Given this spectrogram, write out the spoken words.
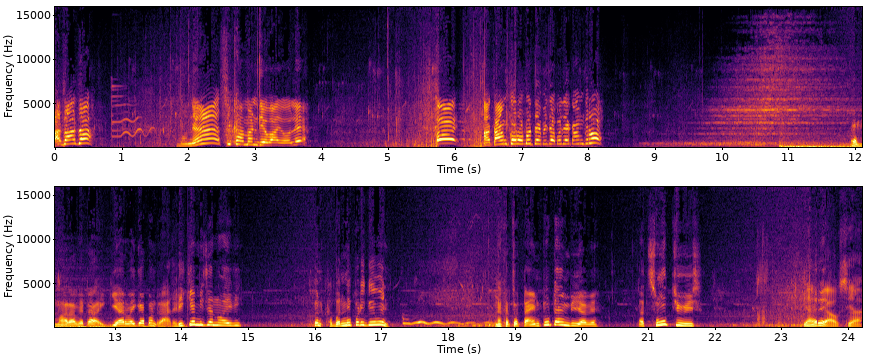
આ જા જા. મને શિખામણ દેવાયો લે. ઓય, આ કામ કરો બધા, બીજા બધા કામ કરો. આ મારા બેટા અગિયાર વાગ્યા પણ રાધડી કેમ ઈજા નો આવી? કોઈને ખબર નહીં પડી ગઈ હોય ને નકર તો ટાઈમ ટુ ટાઈમ બી આવે. આ શું થયું ઈશ? ક્યારે આવશે આ?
